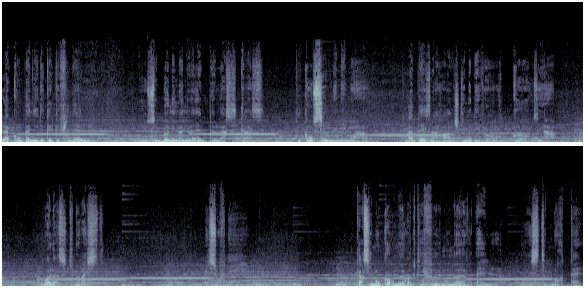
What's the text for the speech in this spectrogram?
la compagnie de quelques fidèles, dont ce bon Emmanuel de Lascas, qui consigne mes mémoires, apaise la rage qui me dévore corps et âme. Voilà ce qui me reste. Mes souvenirs. Car si mon corps meurt à petit feu, mon œuvre, elle, reste immortelle.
